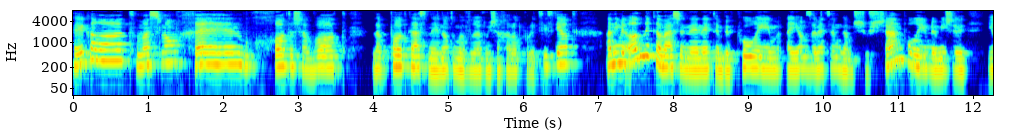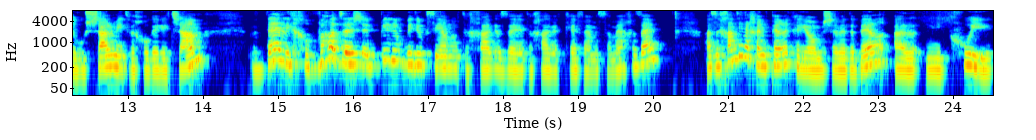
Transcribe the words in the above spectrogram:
היי hey, קרות, מה שלומכן? ברוכות השבות לפודקאסט נהנות ומבריאות משחלות פוליציסטיות. אני מאוד מקווה שנהניתם בפורים, היום זה בעצם גם שושן פורים למי שירושלמית וחוגגת שם. ולכבוד זה שבדיוק בדיוק סיימנו את החג הזה, את החג הכיף והמשמח הזה, אז הכנתי לכם פרק היום שמדבר על ניקוי,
